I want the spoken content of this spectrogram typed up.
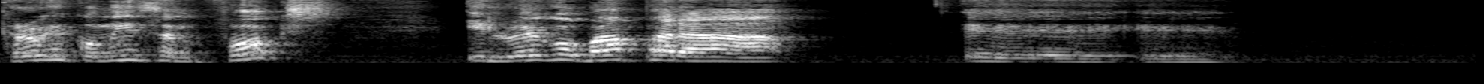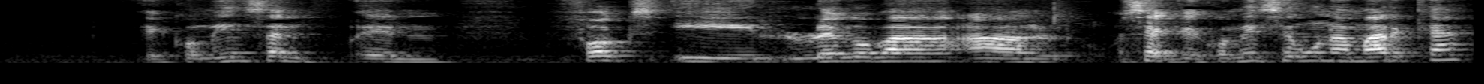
creo que comienza en Fox y luego va para... Eh, eh, comienza en, Fox y luego va al... O sea, que comienza en una marca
